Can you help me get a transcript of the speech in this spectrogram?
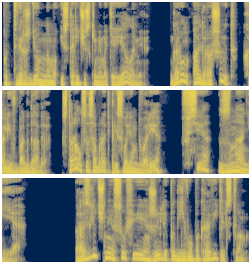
подтвержденному историческими материалами, Гарун аль-Рашид, халиф Багдада, старался собрать при своем дворе все знания. Различные суфии жили под его покровительством,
